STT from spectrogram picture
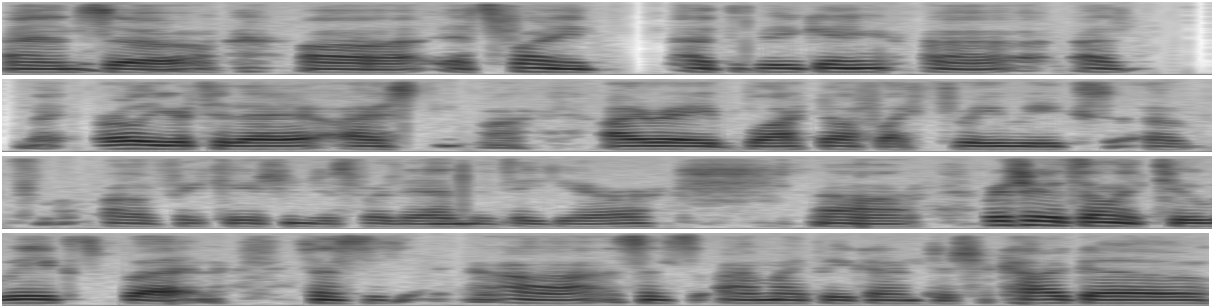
and so mm-hmm. uh, it's funny at the beginning, uh, at, earlier today, I, I blocked off like three weeks of, of vacation just for the end of the year. Uh, originally it's only two weeks, but since uh, since I might be going to Chicago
